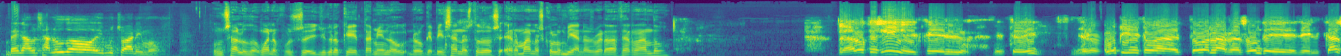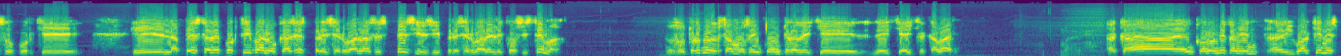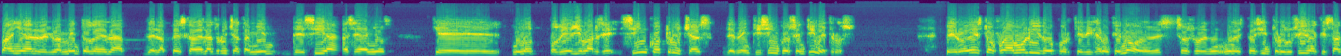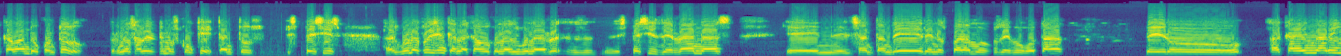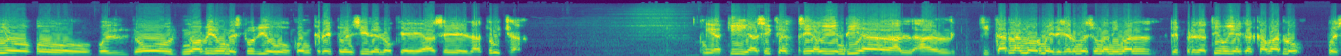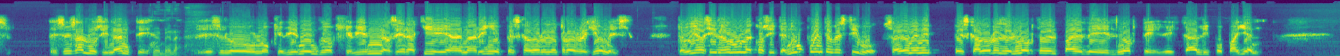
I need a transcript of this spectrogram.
Venga, un saludo y mucho ánimo. Un saludo. Bueno, pues eh, yo creo que también lo, que piensan nuestros hermanos colombianos, ¿verdad, Fernando? Claro que sí, que el, tiene toda, toda la razón del caso, porque eh, la pesca deportiva lo que hace es preservar las especies y preservar el ecosistema. Nosotros no estamos en contra de que, de que hay que acabar. Acá en Colombia también, igual que en España, el reglamento de la, de la pesca de la trucha también decía hace años que uno podía llevarse cinco truchas de 25 centímetros. Pero esto fue abolido porque dijeron que no, esto es una especie introducida que está acabando con todo, pero no sabemos con qué, tantas especies, algunas dicen que han acabado con algunas especies de ranas en el Santander, en los páramos de Bogotá, pero acá en Nariño pues no, no ha habido un estudio concreto en sí de lo que hace la trucha. Y aquí, así que así, hoy en día, al, quitar la norma y dijeron es un animal depredativo y hay que acabarlo, pues eso es alucinante. Es lo, lo, que vienen, lo que vienen a hacer aquí a Nariño pescadores de otras regiones. Te voy a decir solo una cosita, en un puente festivo, saben venir pescadores del norte del país, del norte, de Cali, Popayán.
